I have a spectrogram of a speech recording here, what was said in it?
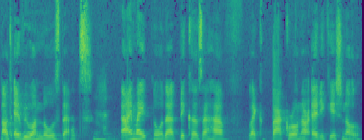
Not everyone knows that. Mm-hmm. I might know that because I have like background or educational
